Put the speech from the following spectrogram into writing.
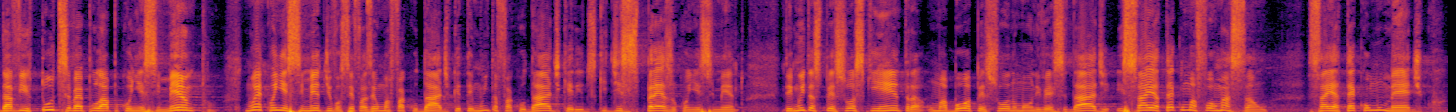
da virtude você vai pular para o conhecimento, não é conhecimento de você fazer uma faculdade, porque tem muita faculdade, queridos, que despreza o conhecimento. Tem muitas pessoas que entra uma boa pessoa numa universidade e sai até com uma formação, sai até como médico.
